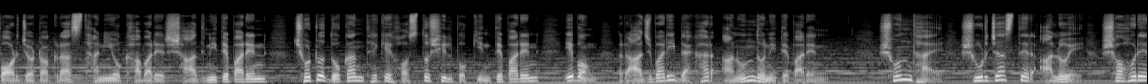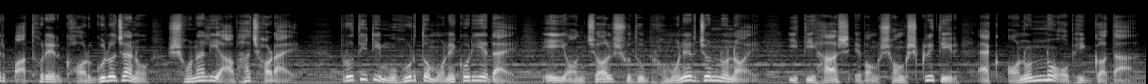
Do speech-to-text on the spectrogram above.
পর্যটকরা স্থানীয় খাবারের স্বাদ নিতে পারেন, ছোট দোকান থেকে হস্তশিল্প কিনতে পারেন এবং রাজবাড়ি দেখার আনন্দ নিতে পারেন। সন্ধ্যায় সূর্যাস্তের আলোয় শহরের পাথরের ঘরগুলো যেন সোনালি আভা ছড়ায়। প্রতিটি মুহূর্ত মনে করিয়ে দেয়, এই অঞ্চল শুধু ভ্রমণের জন্য নয়, ইতিহাস এবং সংস্কৃতির এক অনন্য অভিজ্ঞতা।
